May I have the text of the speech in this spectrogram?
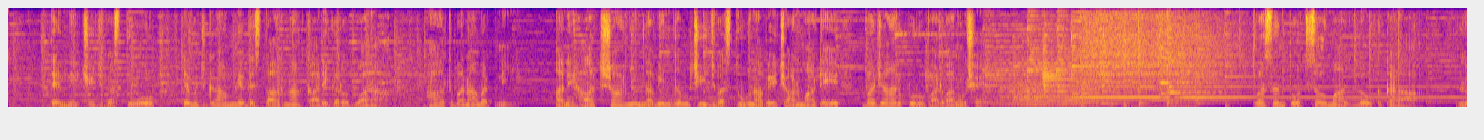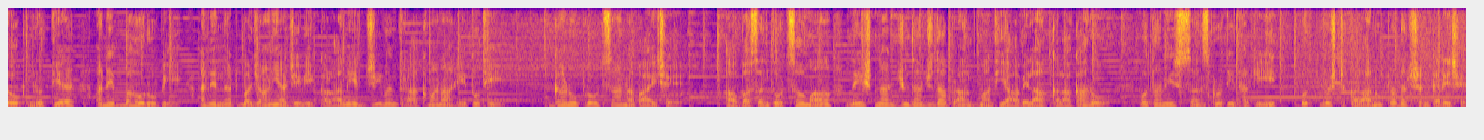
તેમની ચીજવસ્તુઓ તેમજ ગ્રામ્ય વિસ્તારના કારીગરો દ્વારા હાથ બનાવટની અને હાથશાળની નવીનતમ ચીજવસ્તુઓના વેચાણ માટે બજાર પૂરું પાડવાનું છે. વસંતોત્સવમાં લોકકળા, લોકનૃત્ય અને બહુરૂપી અને નટબજાણિયા જેવી કળાને જીવંત રાખવાના હેતુથી ઘણું પ્રોત્સાહન અપાય છે. આ વસંતોત્સવમાં દેશના જુદા જુદા પ્રાંતમાંથી આવેલા કલાકારો પોતાની સંસ્કૃતિ થકી ઉત્કૃષ્ટ કળાનું પ્રદર્શન કરે છે.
